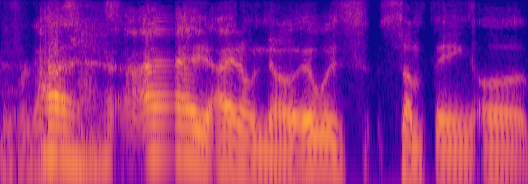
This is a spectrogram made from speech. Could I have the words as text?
the Forgotten Sons? I, I don't know. It was something. Uh,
